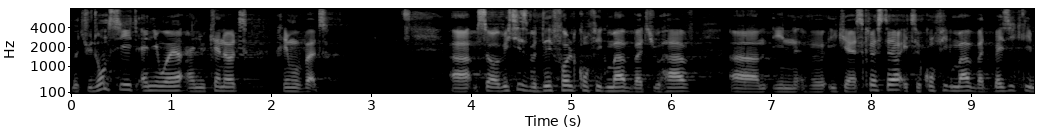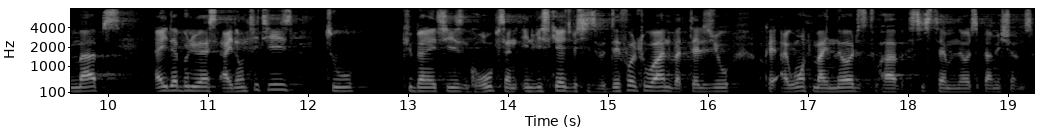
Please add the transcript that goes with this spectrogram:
but you don't see it anywhere and you cannot remove that. Uh, so this is the default config map that you have um, in the EKS cluster. It's a config map that basically maps AWS identities to Kubernetes groups. And in this case, this is the default one that tells you, okay, I want my nodes to have system nodes permissions.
